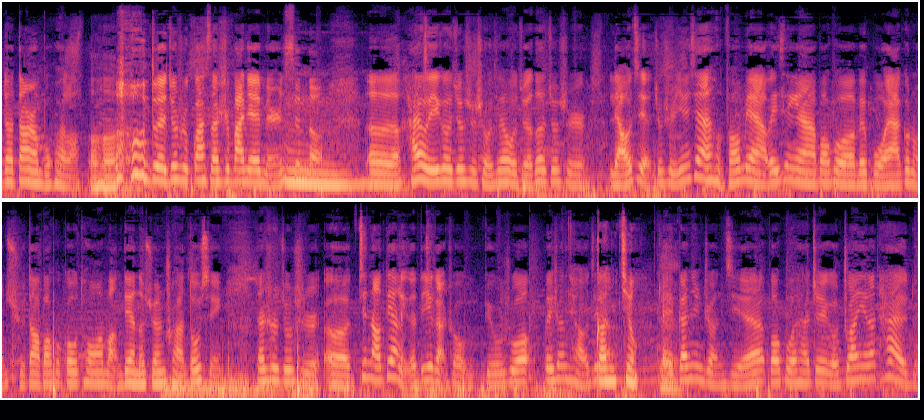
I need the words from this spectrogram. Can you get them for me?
那当然不会了。啊哈，对，就是挂三十八年也没人信的。嗯呃，还有一个就是，首先我觉得就是了解，就是因为现在很方便啊，微信呀、包括微博呀、各种渠道，包括沟通啊、网店的宣传都行。但是就是呃，进到店里的第一感受，比如说卫生条件、干净，哎，对干净整洁，包括他这个专业的态度，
